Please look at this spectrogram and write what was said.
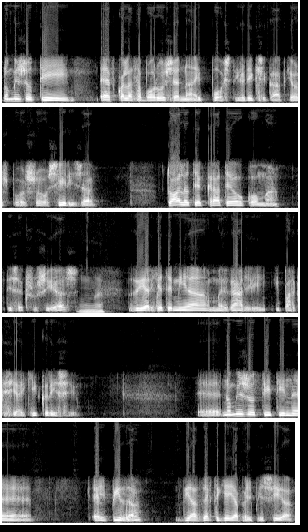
Νομίζω ότι εύκολα θα μπορούσε να υποστηρίξει κάποιος πως ο ΣΥΡΙΖΑ το άλλοτε κρατεό κόμμα της εξουσίας ναι. διέρχεται μια μεγάλη υπαρξιακή κρίση. Ε, νομίζω ότι την ε, ελπίδα διαδέχτηκε η απελπισία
